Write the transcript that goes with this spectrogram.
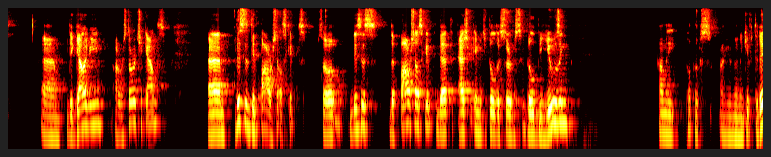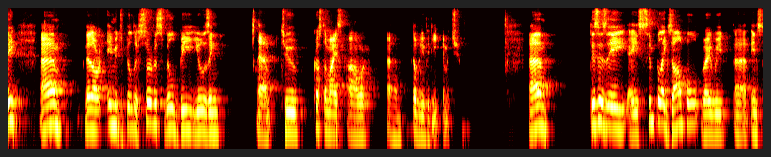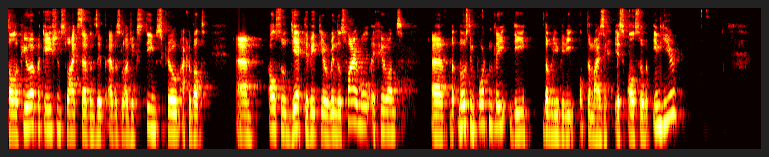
um, the gallery, our storage account. Um, this is the PowerShell script. So this is the PowerShell script that Azure Image Builder Service will be using. How many pop-ups are you going to give today? Um, that our Image Builder Service will be using um, to customize our um, WVD image. Um, this is a, a simple example where we uh, install a few applications like 7-Zip, FSLogix, Teams, Chrome, Acrobat. Um, also deactivate your Windows firewall if you want. Uh, but most importantly, the WVD optimizer is also in here.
